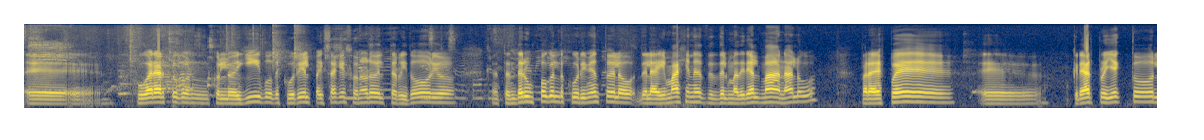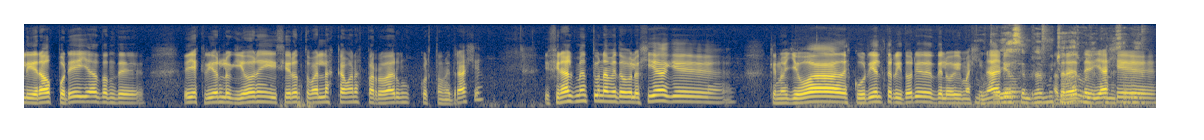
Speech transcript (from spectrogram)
eh, jugar harto con, con, los equipos, descubrir el paisaje sonoro del territorio, entender un poco el descubrimiento de, lo, de las imágenes desde el material más análogo, para después eh, crear proyectos liderados por ellas, donde ellas escribieron los guiones y hicieron tomar las cámaras para rodar un cortometraje. Y finalmente una metodología que, que nos llevó a descubrir el territorio desde lo imaginario, a través de viajes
